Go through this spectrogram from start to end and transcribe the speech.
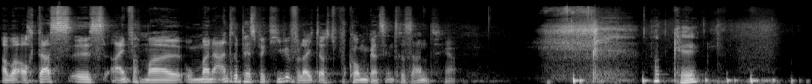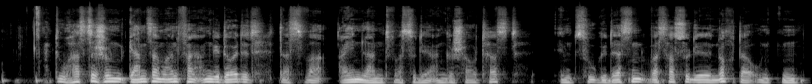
Aber auch das ist einfach mal, um mal eine andere Perspektive vielleicht auch zu bekommen, ganz interessant, ja. Okay. Du hast ja schon ganz am Anfang angedeutet, das war ein Land, was du dir angeschaut hast. Im Zuge dessen, was hast du dir denn noch da unten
